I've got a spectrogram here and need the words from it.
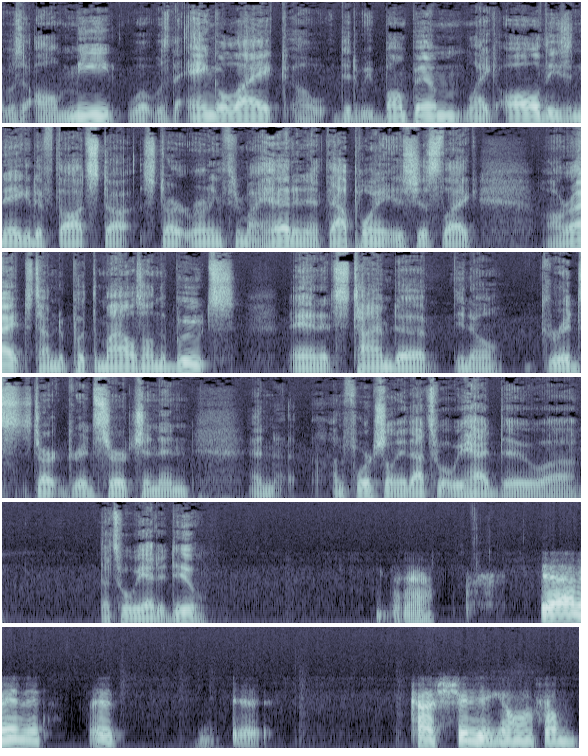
Was it all meat? What was the angle like? Oh, did we bump him? Like all these negative thoughts start, start running through my head. And at that point, it's just like, all right, it's time to put the miles on the boots and it's time to, you know, grid, start grid searching. And, and unfortunately, that's what we had to, uh, that's what we had to do. Yeah. Yeah. I mean, it's, it's it, kind of shitty going from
